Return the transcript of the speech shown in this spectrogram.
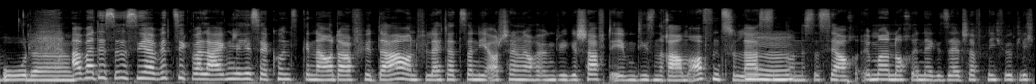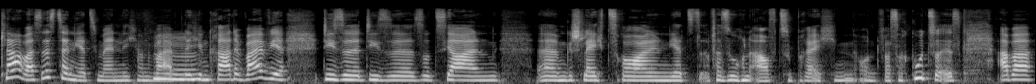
Oder. Aber das ist ja witzig, weil eigentlich ist ja Kunst genau dafür da und vielleicht hat es dann die Ausstellung auch irgendwie geschafft, eben diesen Raum offen zu lassen. Und es ist ja auch immer noch in der Gesellschaft nicht wirklich klar, was ist denn jetzt männlich und weiblich. Und gerade weil wir diese, diese sozialen ähm, Geschlechtsrollen jetzt versuchen aufzubrechen und was auch gut so ist. Aber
